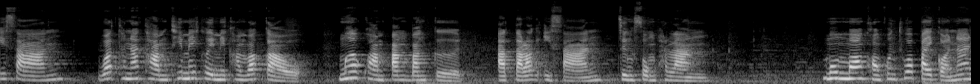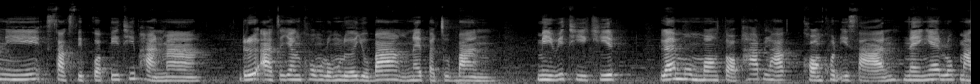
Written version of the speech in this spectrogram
อีสาน วัฒนธรรมที่ไม่เคยมีคำว่าเก่า เมื่อความปังบังเกิด อัตลักษณ์อีสานจึงทรงพลัง มุมมองของคนทั่วไปก่อนหน้านี้สักสิบกว่าปีที่ผ่านมา หรืออาจจะยังคงหลงเหลืออยู่บ้างในปัจจุบัน มีวิธีคิด และมุมมองต่อภาพลักษณ์ของคนอีสานในแง่ลบมา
